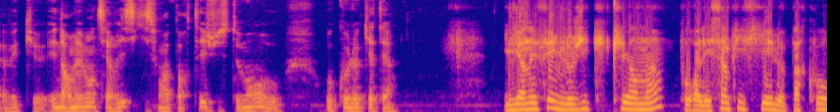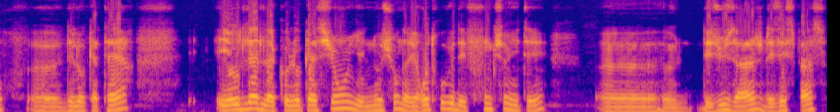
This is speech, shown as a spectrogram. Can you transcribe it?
avec énormément de services qui sont apportés justement aux, aux colocataires. Il y a en effet une logique clé en main pour aller simplifier le parcours euh, des locataires. Et au-delà de la colocation, il y a une notion d'aller retrouver des fonctionnalités, euh, des usages, des espaces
